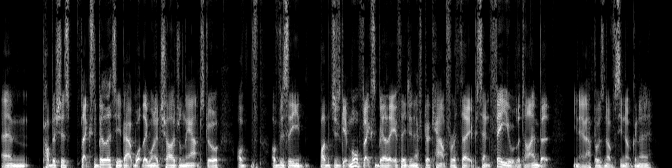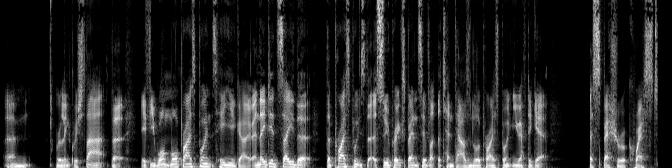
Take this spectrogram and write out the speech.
um, publishers flexibility about what they want to charge on the App Store. Ob- Obviously, publishers get more flexibility if they didn't have to account for a 30% fee all the time. But, you know, Apple's obviously not going to um, relinquish that. But if you want more price points, here you go. And they did say that the price points that are super expensive, like the $10,000 price point, you have to get a special request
